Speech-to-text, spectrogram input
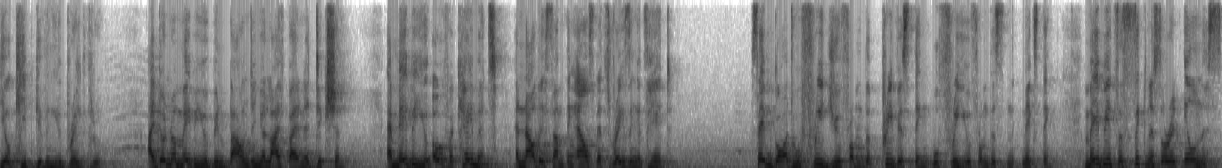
He'll keep giving you breakthrough. I don't know, maybe you've been bound in your life by an addiction, and maybe you overcame it, and now there's something else that's raising its head. Same God who freed you from the previous thing will free you from this next thing. Maybe it's a sickness or an illness.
